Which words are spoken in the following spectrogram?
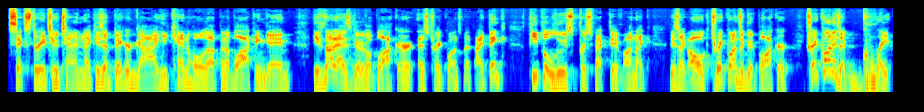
Six three two ten. Like he's a bigger guy. He can hold up in the blocking game. He's not as good of a blocker as Tre'Quan Smith. I think people lose perspective on like he's like, oh, Tre'Quan's a good blocker. Tre'Quan is a great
